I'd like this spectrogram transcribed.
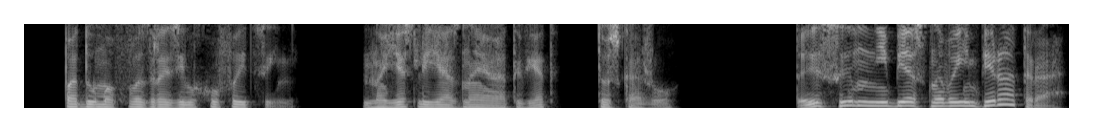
— подумав, возразил Хуфэйцинь. «Но если я знаю ответ, то скажу». «Ты сын Небесного Императора?»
